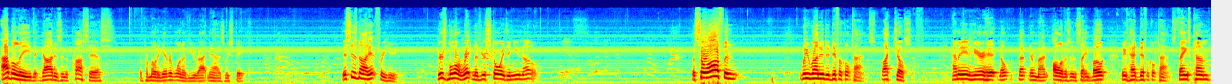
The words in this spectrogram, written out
I believe that God is in the process of promoting every one of you right now as we speak. This is not it for you. There's more written of your story than you know. But so often we run into difficult times, like Joseph. How many in here had, nope, not, never mind, all of us in the same boat. We've had difficult times. Things come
